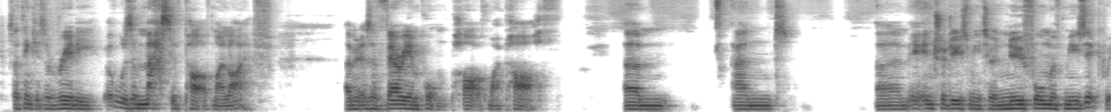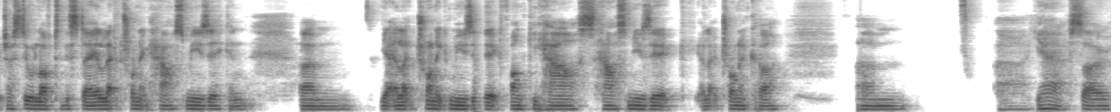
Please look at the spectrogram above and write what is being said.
because I think it's a really it was a massive part of my life. I mean, it was a very important part of my path, um, and um, it introduced me to a new form of music, which I still love to this day, electronic house music and um, yeah, electronic music, funky house, house music, electronica. Um, uh, yeah, so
